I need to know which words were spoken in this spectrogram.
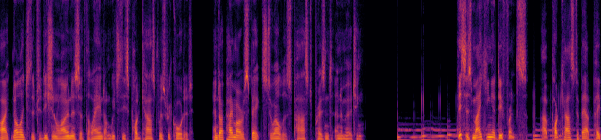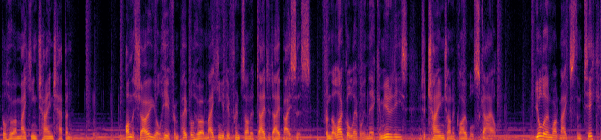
I acknowledge the traditional owners of the land on which this podcast was recorded, and I pay my respects to elders past, present, and emerging. This is Making a Difference, a podcast about people who are making change happen. On the show, you'll hear from people who are making a difference on a day to day basis, from the local level in their communities to change on a global scale. You'll learn what makes them tick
